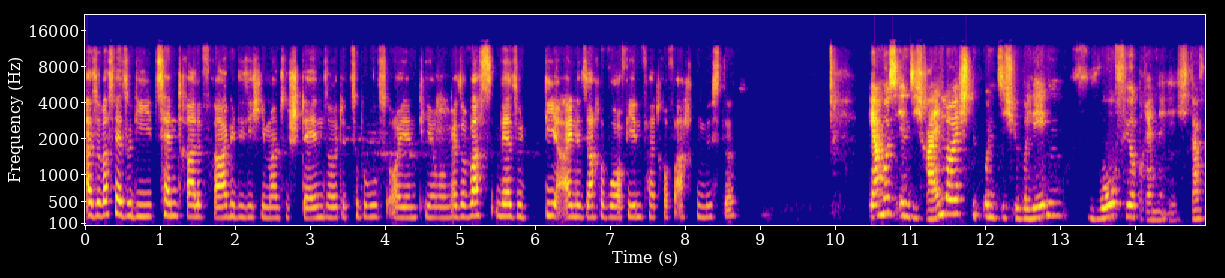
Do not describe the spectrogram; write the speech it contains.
also was wäre so die zentrale Frage, die sich jemand so stellen sollte zur Berufsorientierung? Also was wäre so die eine Sache, wo er auf jeden Fall drauf achten müsste? Er muss in sich reinleuchten und sich überlegen, wofür brenne ich? Da,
